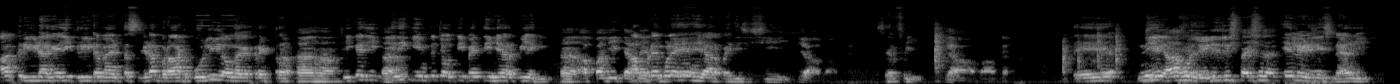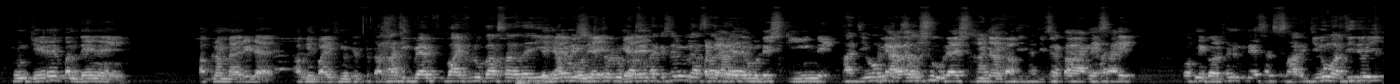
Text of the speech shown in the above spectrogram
ਆ ਕਰੀਡ ਆ ਗਿਆ ਜੀ ਕਰੀਟ ਐਵੈਂਟਸ ਜਿਹੜਾ ਵਿਰਾਟ ਕੋਹਲੀ ਲਾਉਂਦਾ ਹੈ ਕਰੈਕਟਰ ਹਾਂ ਹਾਂ। ਠੀਕ ਹੈ ਜੀ ਹਾਂ। ਇਹਦੀ ਕੀਮਤ 34 35000 ਰੁਪਏ ਹੈਗੀ। ਹਾਂ, ਆਪਾਂ ਕੀ ਕਰਦੇ ਆਪਣੇ ਕੋਲੇ ਇਹ 1000 ਰੁਪਏ ਦੀ ਸ਼ੀਸ਼ੀ ਹੈ ਜੀ, ਕੀ ਬਾਤ ਹੈ। ਸਿਰਫ ਜੀ ਕੀ ਬਾਤ ਹੈ। ਤੇ ਨਹੀਂ ਆ ਹੁਣ ਲੇਡੀਜ਼ ਲਈ ਸਪੈਸ਼ਲ ਹੈ। ਇਹ ਲੇਡੀ ਲਈ ਸ਼ਨੈਲ ਜੀ। ਹੁਣ ਜਿਹੜੇ ਬੰਦੇ ਨੇ ਆਪਣਾ ਮੈਰਿਡ ਹੈ ਆਪਣੀ ਵਾਈਫ ਨੂੰ ਗਿਫਟ ਕਰ ਹਾਂਜੀ ਵਾਈਫ ਨੂੰ ਕਰ ਸਕਦਾ ਜੀ ਜਿਹੜੇ ਆਪਣੀ ਮੁੰਡੇ ਨੂੰ ਕਰ ਸਕਦਾ ਕਿਸੇ ਨੂੰ ਵੀ ਕਰ ਸਕਦਾ ਮੁੰਡੇ ਸ਼ਕੀਨ ਨੇ ਹਾਂਜੀ ਉਹ ਵੀ ਸਕਦਾ। ਮਸ਼ਹੂਰ ਹੈ ਸ਼ਕੀਨਾ ਦਾ। ਹਾਂਜੀ, ਹਾਂਜੀ, ਸਰਕਾਰ ਨੇ। ਸਾਰੇ ਉਹ ਆਪਣੀ ਗਰਲਫ੍ਰੈਂਡ ਵੀ ਦੇ ਸਕਦੇ। ਸਾਰੇ ਜਿਹਨੂੰ ਮਰਜ਼ੀ ਦਿਓ ਜੀ।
